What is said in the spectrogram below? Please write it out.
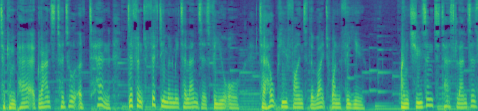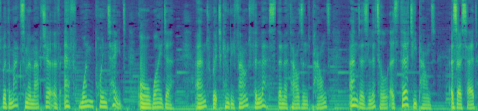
to compare a grand total of 10 different 50mm lenses for you all to help you find the right one for you. I'm choosing to test lenses with a maximum aperture of f1.8 or wider, and which can be found for less than a thousand pounds and as little as 30 pounds. As I said,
